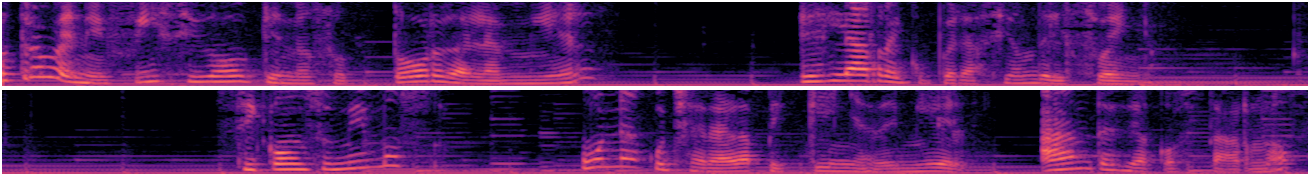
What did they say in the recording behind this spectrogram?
Otro beneficio que nos otorga la miel es la recuperación del sueño. Si consumimos una cucharada pequeña de miel antes de acostarnos,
